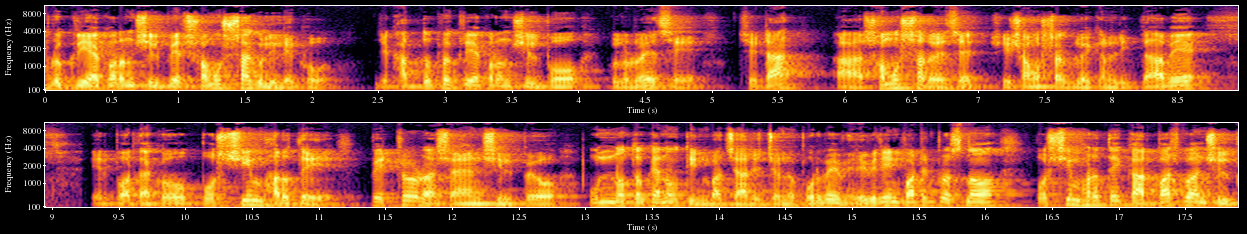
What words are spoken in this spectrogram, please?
প্রক্রিয়াকরণ শিল্পের সমস্যাগুলি লেখো। যে খাদ্য প্রক্রিয়াকরণ শিল্পগুলো রয়েছে, সেটা সমস্যা রয়েছে, সেই সমস্যাগুলো এখানে লিখতে হবে। এরপর দেখো, পশ্চিম ভারতে পেট্রো রসায়ন শিল্প উন্নত কেন? তিন বা চারের জন্য পড়বে ভেরি ভেরি ইম্পর্টেন্ট প্রশ্ন। পশ্চিম ভারতে কার্পাস বয়ন শিল্প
